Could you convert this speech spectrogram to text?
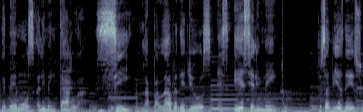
devemos alimentá-la. Sim, sí, a palavra de Deus é esse alimento. Tu sabias disso?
